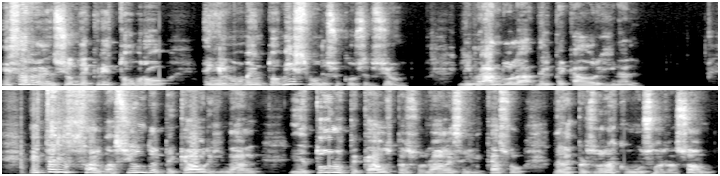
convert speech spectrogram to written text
esa redención de Cristo obró en el momento mismo de su concepción, librándola del pecado original. Esta salvación del pecado original y de todos los pecados personales en el caso de las personas con uso de razón.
